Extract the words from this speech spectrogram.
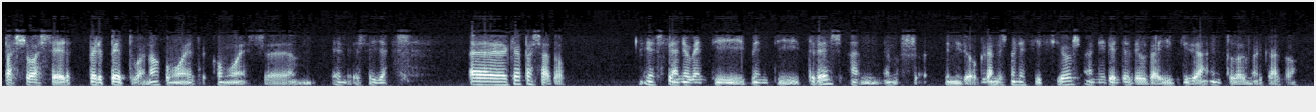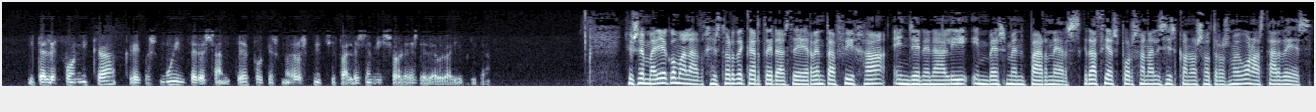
pasó a ser perpetua, ¿no? Como es, como es, em, ella. Eh, ¿Qué ha pasado? Este año 2023 hemos tenido grandes beneficios a nivel de deuda híbrida en todo el mercado y Telefónica creo que es muy interesante porque es uno de los principales emisores de deuda híbrida. José María Comalat, gestor de carteras de renta fija en Generali Investment Partners. Gracias por su análisis con nosotros. Muy buenas tardes.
